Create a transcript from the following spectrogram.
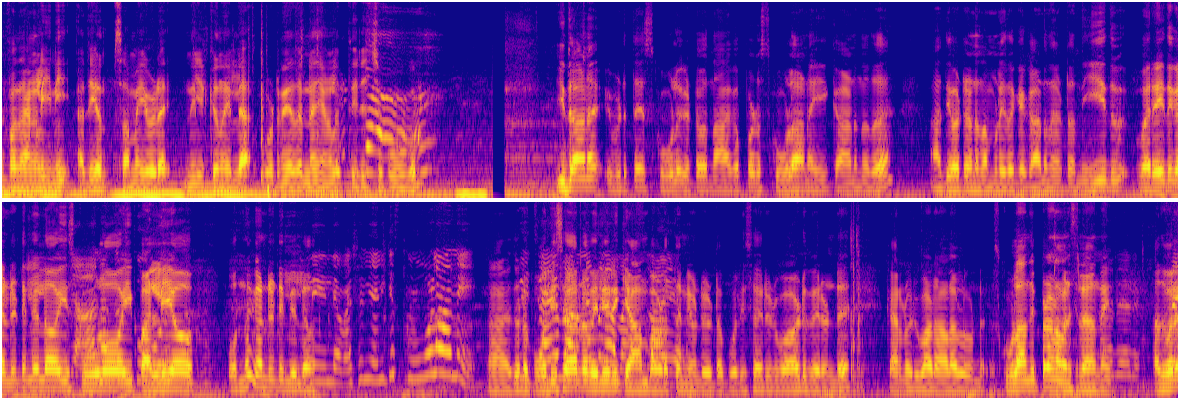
ഇപ്പം ഞങ്ങൾ ഇനി അധികം സമയം ഇവിടെ നിൽക്കുന്നില്ല. ഉടനെ തന്നെ ഞങ്ങൾ തിരിച്ചു പോകും. ഇതാണ് ഇവിടുത്തെ സ്കൂൾ കേട്ടോ. നാഗപ്പുഴ സ്കൂളാണ് ഈ കാണുന്നത്. ആദ്യമായിട്ടാണ് നമ്മൾ ഇതൊക്കെ കാണുന്നത് കേട്ടോ. നീ ഇത് വരെ ഇത് കണ്ടിട്ടില്ലല്ലോ? ഈ സ്കൂളോ ഈ പള്ളിയോ? ഒന്നും കണ്ടിട്ടില്ലല്ലോ. ആ ഇതുണ്ട്. പോലീസുകാരുടെ വലിയൊരു ക്യാമ്പ് അവിടെ തന്നെ ഉണ്ട് കേട്ടോ. പോലീസുകാർ ഒരുപാട് പേരുണ്ട്. കാരണം ഒരുപാട് ആളുകളുണ്ട്. സ്കൂളാന്ന് ഇപ്പോഴാണ് മനസ്സിലാകുന്നത് അതുപോലെ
